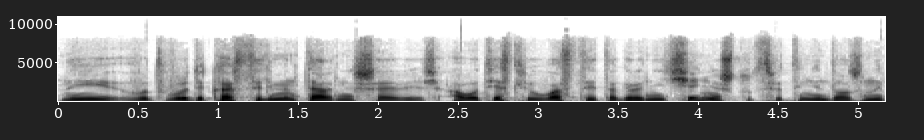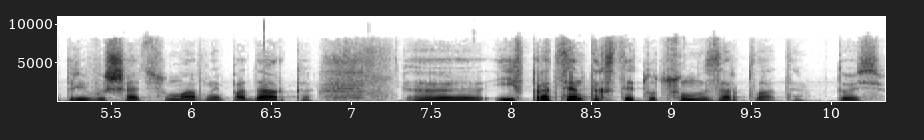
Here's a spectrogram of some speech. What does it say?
И вот вроде кажется элементарнейшая вещь. А вот если у вас стоит ограничение, что цветы не должны превышать суммарный подарка, э, и в процентах стоит от суммы зарплаты. То есть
